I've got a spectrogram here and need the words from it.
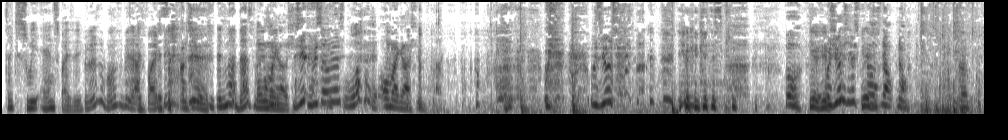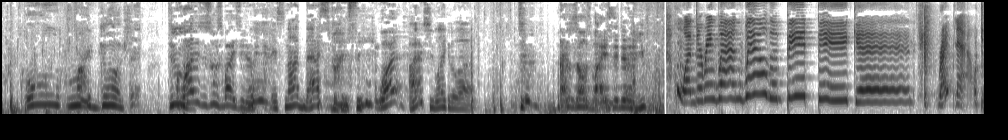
it's like sweet and spicy. Is this supposed to be that It's- spicy? it's- I'm serious. It's not that spicy. Oh my gosh. Did you do some of this? What? Oh my gosh. dude. was yours? Here, get this. Oh, Here, here. was yours? this- Here, no, just- no, no. Oh. Oh my gosh. Dude. Why is it so spicy, dude? It's not that spicy. What? I actually like it a lot. Dude, That's so spicy, dude. You Wondering when will the beat begin? Right now. It's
